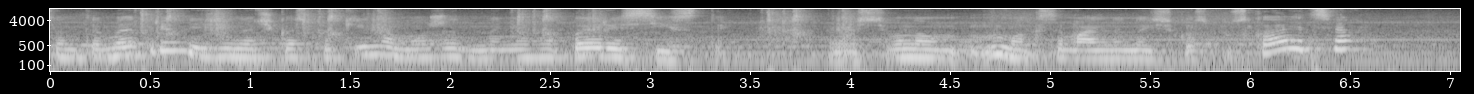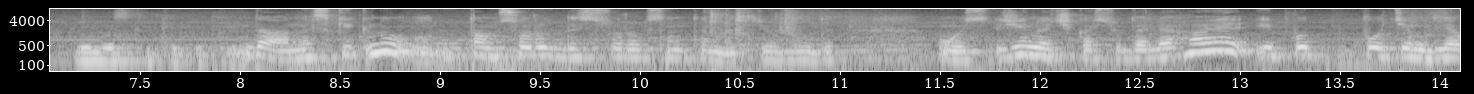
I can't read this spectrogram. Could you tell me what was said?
сантиметрів, і жіночка спокійно може на нього пересісти. Ось воно максимально низько спускається. Ну, наскільки потрібно. Да, наскільки, ну там 40 десь 40 сантиметрів буде. Ось жіночка сюди лягає, і потім для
